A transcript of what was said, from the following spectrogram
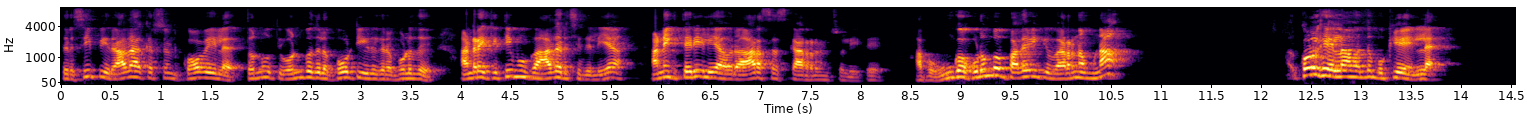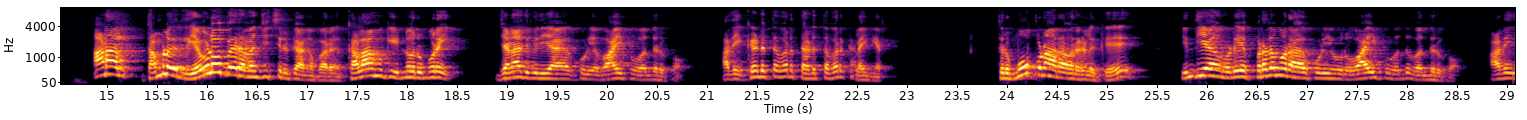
திரு சிபி ராதாகிருஷ்ணன் கோவையில் தொண்ணூற்றி ஒன்பதில் போட்டியிடுகிற பொழுது அன்றைக்கு திமுக ஆதரிச்சது இல்லையா? அன்னைக்கு தெரியலையா அவர் ஆர்எஸ்எஸ் காரர்னு சொல்லிட்டு? அப்போ உங்கள் குடும்பம் பதவிக்கு வரணும்னா கொள்கை எல்லாம் வந்து முக்கியம் இல்லை. ஆனால் தமிழகத்தில் எவ்வளோ பேரை வஞ்சிச்சிருக்காங்க பாருங்க. கலாமுக்கு இன்னொரு முறை ஜனாதிபதியாகக்கூடிய வாய்ப்பு வந்திருக்கும். அதை கெடுத்தவர் தடுத்தவர் கலைஞர். திரு மூப்பனார் அவர்களுக்கு இந்தியாவினுடைய பிரதமர் ஆகக்கூடிய ஒரு வாய்ப்பு வந்து வந்திருக்கும். அதை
